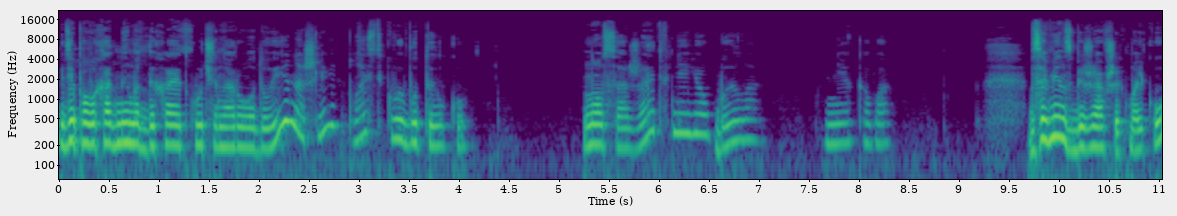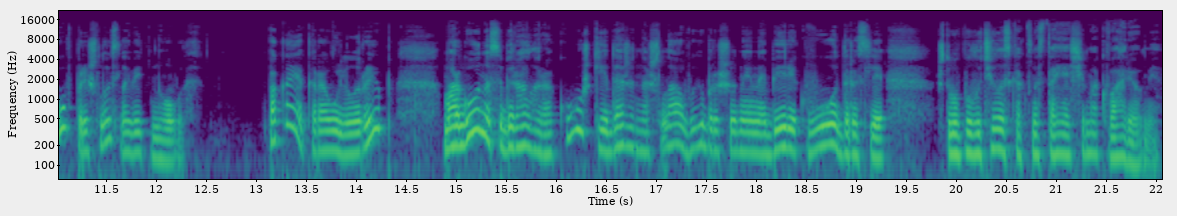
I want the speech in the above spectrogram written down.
где по выходным отдыхает куча народу, и нашли пластиковую бутылку. Но сажать в нее было некого. Взамен сбежавших мальков пришлось ловить новых. Пока я караулил рыб, Маргона собирала ракушки и даже нашла выброшенные на берег водоросли, чтобы получилось как в настоящем аквариуме.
